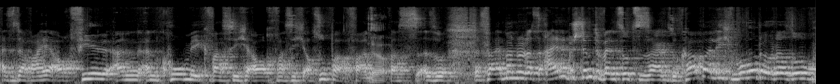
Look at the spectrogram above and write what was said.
Also da war ja auch viel an, an Komik, was ich auch, was ich auch super fand. Ja. Was, also das war immer nur das eine bestimmte, wenn es sozusagen so körperlich wurde oder so,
